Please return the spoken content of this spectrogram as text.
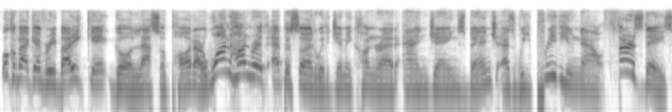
Welcome back, everybody. Que Golazo Pod, our 100th episode with Jimmy Conrad and James Benge as we preview now Thursday's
